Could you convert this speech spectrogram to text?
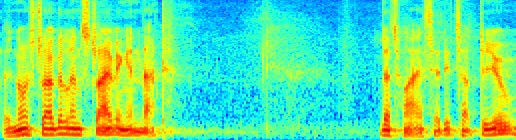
There's no struggle and striving in that. That's why I said it's up to you,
